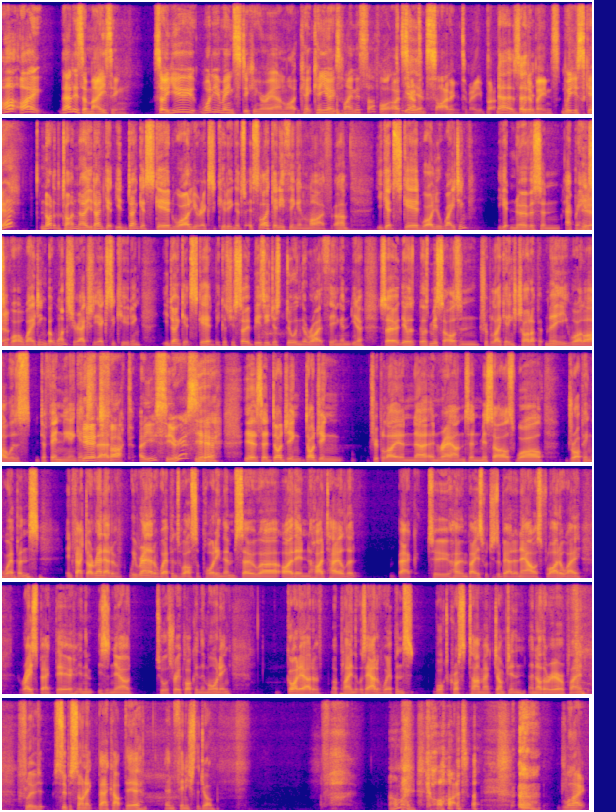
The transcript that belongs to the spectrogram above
I. That is amazing. So you, what do you mean sticking around? Like, can, can you explain this stuff? Or it sounds yeah. exciting to me, but No, so would have been. Were you scared? Not at the time. No, you don't get you don't get scared while you're executing. It's it's like anything in life. Um, you get scared while you're waiting. You get nervous and apprehensive Yeah. while waiting. But once you're actually executing, you don't get scared because you're so busy just doing the right thing. And you know, so there was, there was missiles and AAA getting shot up at me while I was defending against Get that. fucked. Are you serious? Yeah, yeah. So dodging, dodging AAA and uh, and rounds and missiles while dropping weapons. In fact, I ran out of we ran out of weapons while supporting them, so uh, I then hightailed it back to home base, which is about an hour's flight away. Raced back there. In the, this is now two or three o'clock in the morning. Got out of my plane that was out of weapons. Walked across the tarmac, jumped in another aeroplane, flew supersonic back up there, and finished the job. Oh my god! like,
